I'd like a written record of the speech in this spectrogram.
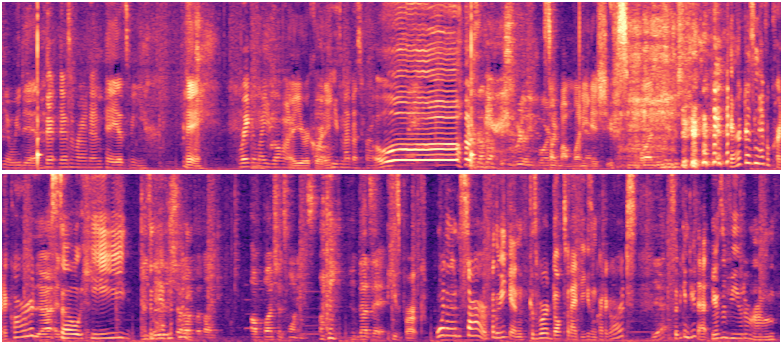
Yeah, we did. There, there's Brandon. Hey, it's me. Hey. Reagan, why you going? Are you recording? Oh, he's my best friend. Oh! It's really important. Let's talk about money issues. Money issues. Eric doesn't have a credit card, Yeah, and- so he doesn't have enough money. with like a bunch of 20s. That's it. He's broke. Or let him starve for the weekend, because we're adults with IDs and credit cards, Yeah. so we can do that. Here's a view of the room.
